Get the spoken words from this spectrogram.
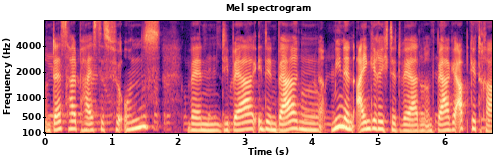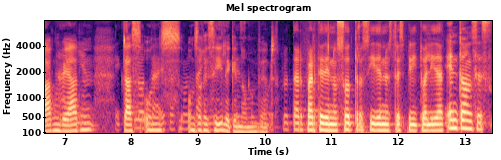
Und deshalb heißt es für uns, wenn in den Bergen Minen eingerichtet werden und Berge abgetragen werden, dass uns unsere Seele genommen wird. Entonces,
